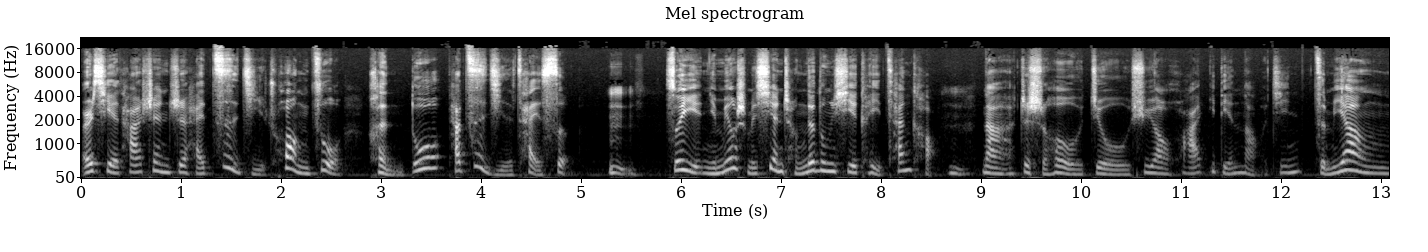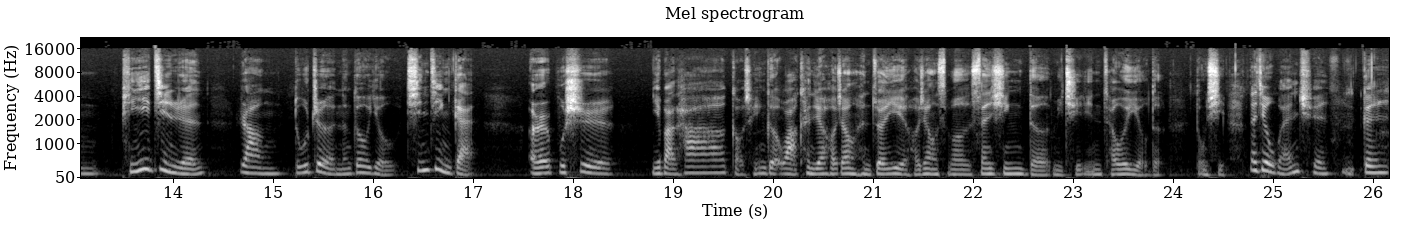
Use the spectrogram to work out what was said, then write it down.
而且他甚至还自己创作很多他自己的菜色。嗯，所以你没有什么现成的东西可以参考。嗯，那这时候就需要花一点脑筋，怎么样平易近人，让读者能够有亲近感，而不是。你把它搞成一个哇，看起来好像很专业，好像什么三星的米其林才会有的东西，那就完全跟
